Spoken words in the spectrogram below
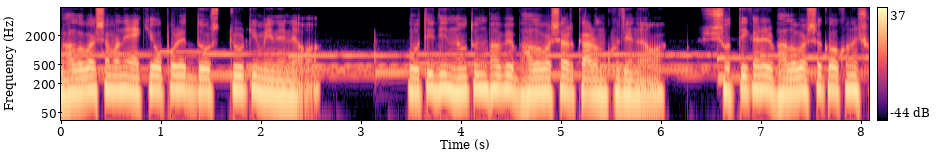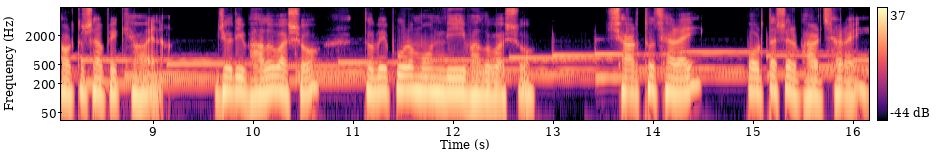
ভালোবাসা মানে একে অপরের দোষ ত্রুটি মেনে নেওয়া। প্রতিদিন নতুনভাবে ভালোবাসার কারণ খুঁজে নেওয়া। সত্যিকারের ভালোবাসা কখনো শর্ত সাপেক্ষে হয় না। যদি ভালোবাসো, তবে পুরো মন দিয়েই ভালোবাসো। স্বার্থ ছাড়াই, প্রত্যাশার ভার ছাড়াই।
